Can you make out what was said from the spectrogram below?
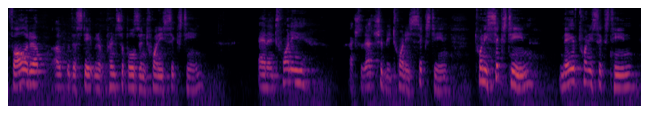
followed up, up with a statement of principles in 2016, and in 20 actually that should be 2016. 2016, May of 2016,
